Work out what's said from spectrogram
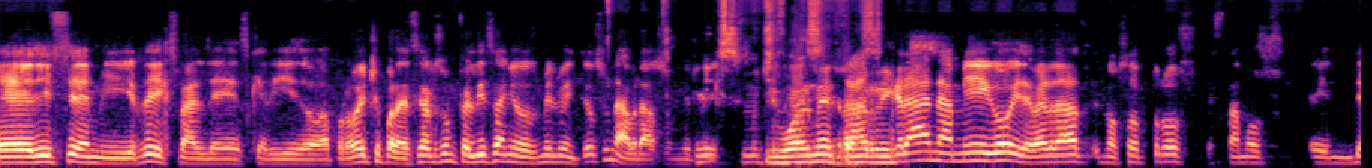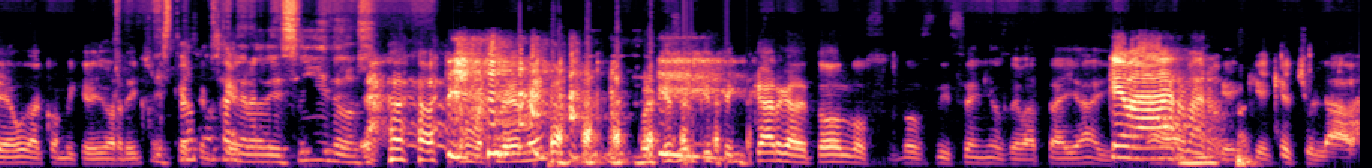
Eh, dice mi Rix Valdés, querido. Aprovecho para desearles un feliz año 2022. Un abrazo, mi Rix. Igualmente, gracias. Gran, Rix. gran amigo y de verdad nosotros estamos en deuda con mi querido Rix. es Estamos que- agradecidos. porque es el que te encarga de todos los, los diseños de batalla. y- ¡Qué bárbaro! qué, qué- qué chulada,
